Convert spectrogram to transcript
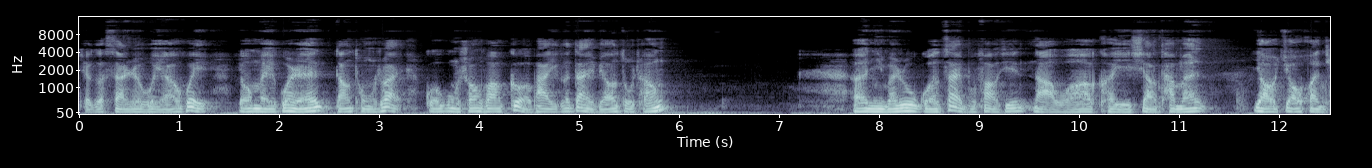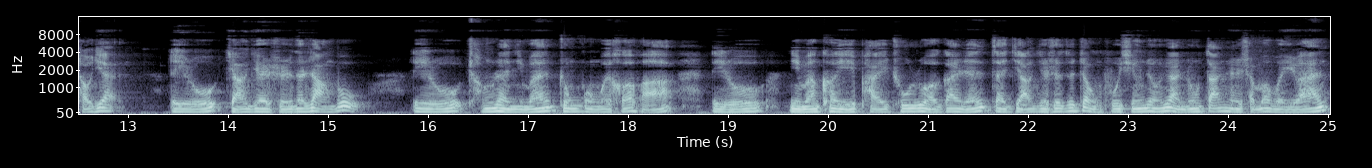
这个三人委员会。”由美国人当统帅，国共双方各派一个代表组成。呃，你们如果再不放心，那我可以向他们要交换条件，例如蒋介石的让步，例如承认你们中共为合法，例如你们可以派出若干人在蒋介石的政府行政院中担任什么委员。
